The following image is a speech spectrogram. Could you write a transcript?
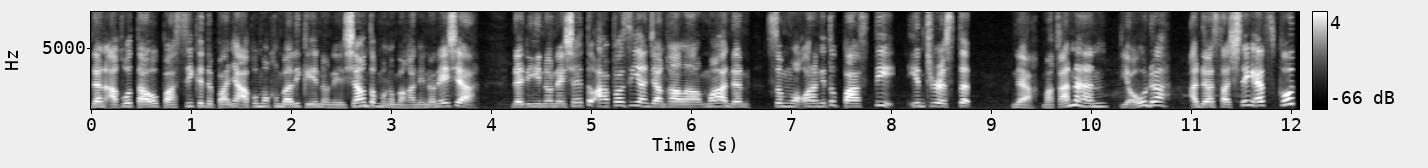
dan aku tahu pasti ke depannya aku mau kembali ke Indonesia untuk mengembangkan Indonesia. Nah di Indonesia itu apa sih yang jangka lama dan semua orang itu pasti interested. Nah makanan ya udah ada such thing as food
